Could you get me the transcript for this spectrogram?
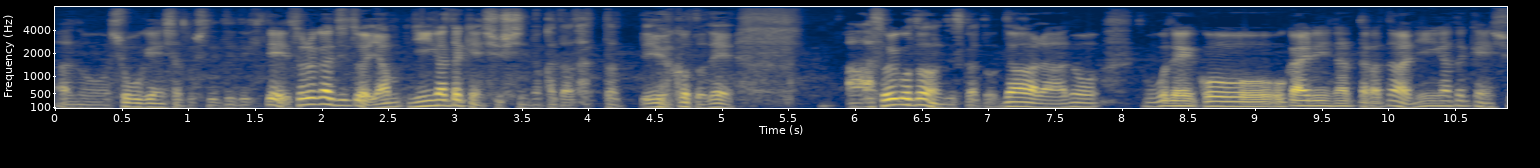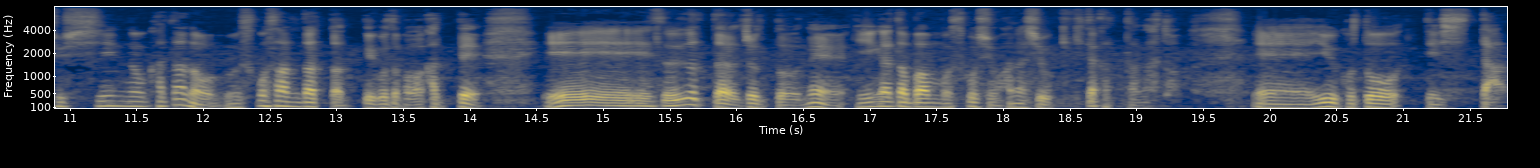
あの、証言者として出てきて、それが実は新潟県出身の方だったっていうことで、ああ、そういうことなんですかと。だから、あの、そこで、こう、お帰りになった方は、新潟県出身の方の息子さんだったっていうことが分かって、ええー、それだったらちょっとね、新潟版も少しお話を聞きたかったなと。えー、いうことでした。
